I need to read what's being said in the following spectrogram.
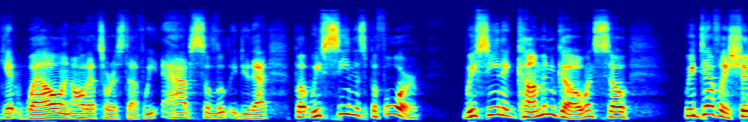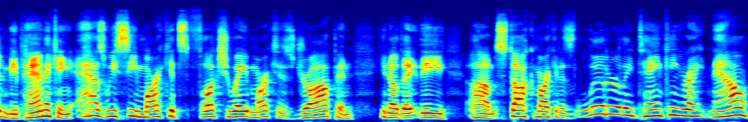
get well and all that sort of stuff. We absolutely do that. But we've seen this before. We've seen it come and go. And so we definitely shouldn't be panicking as we see markets fluctuate, markets drop, and you know the the um, stock market is literally tanking right now.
